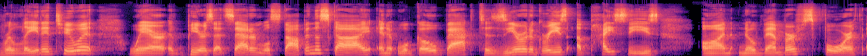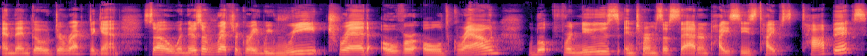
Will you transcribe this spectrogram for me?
related to it where it appears that Saturn will stop in the sky and it will go back to zero degrees of Pisces on November 4th and then go direct again. So when there's a retrograde, we retread over old ground, look for news in terms of Saturn Pisces types topics.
